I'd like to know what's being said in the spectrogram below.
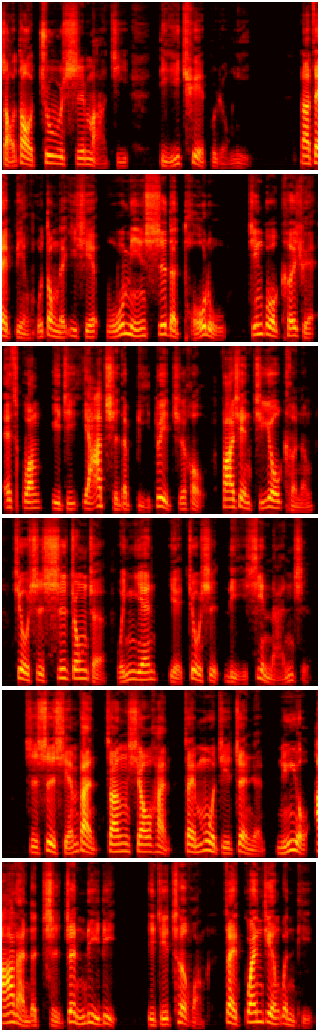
找到蛛丝马迹，的确不容易。那在扁湖洞的一些无名尸的头颅，经过科学 X 光以及牙齿的比对之后，发现极有可能就是失踪者文烟，也就是李姓男子。只是嫌犯张肖汉在目击证人女友阿兰的指证历历，以及测谎在关键问题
